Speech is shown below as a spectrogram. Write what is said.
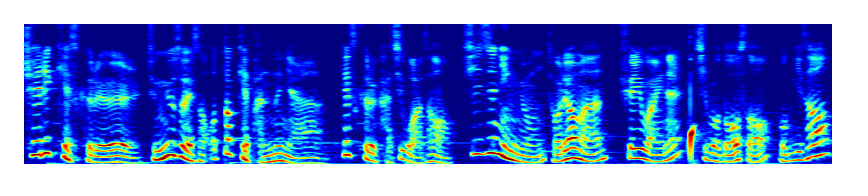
쉐리 cask를 증류소에서 어떻게 받느냐 cask를 가지고 와서 seasoning용 저렴한 쉐리 와인을 집어 넣어서 거기서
